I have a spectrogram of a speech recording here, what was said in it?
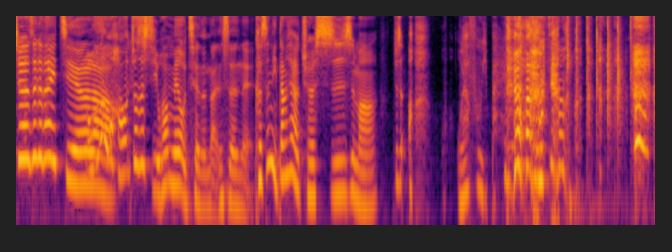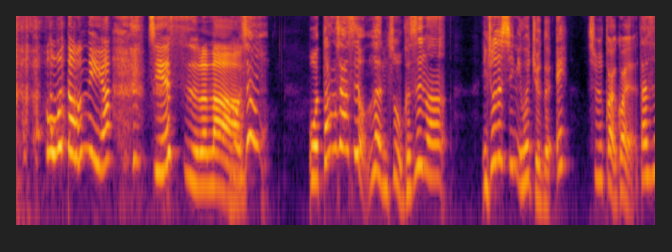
觉得这个太解了啦。我我好像就是喜欢没有钱的男生哎、可是你当下有觉得湿是吗？就是哦，我要付一百，这样，我不懂你啊，解死了啦！好像我当下是有愣住，可是呢，你就是心里会觉得，哎、是不是怪怪的？但是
